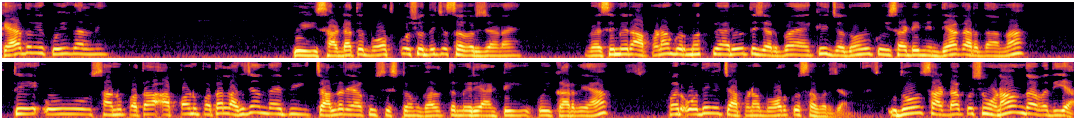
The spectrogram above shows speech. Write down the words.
ਕਹਿ ਦੇਵੇ ਕੋਈ ਗੱਲ ਨਹੀਂ। ਵੀ ਸਾਡਾ ਤੇ ਬਹੁਤ ਕੁਝ ਉਹਦੇ ਚ ਸਵਰ ਜਾਣਾ ਹੈ। ਵੈਸੇ ਮੇਰਾ ਆਪਣਾ ਗੁਰਮੁਖ ਪਿਆਰਿਓ ਤਜਰਬਾ ਹੈ ਕਿ ਜਦੋਂ ਵੀ ਕੋਈ ਸਾਡੀ ਨਿੰਦਿਆ ਕਰਦਾ ਨਾ, ਤੇ ਉਹ ਸਾਨੂੰ ਪਤਾ, ਆਪਾਂ ਨੂੰ ਪਤਾ ਲੱਗ ਜਾਂਦਾ ਹੈ ਵੀ ਚੱਲ ਰਿਹਾ ਕੋਈ ਸਿਸਟਮ ਗਲਤ, ਮੇਰੇ ਆਂਟੀ ਕੋਈ ਕਰ ਰਿਹਾ, ਪਰ ਉਹਦੇ ਵਿੱਚ ਆਪਣਾ ਬਹੁਤ ਕੁਝ ਸਵਰ ਜਾਂਦਾ ਹੈ। ਉਦੋਂ ਸਾਡਾ ਕੁਝ ਹੋਣਾ ਹੁੰਦਾ ਵਧੀਆ।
